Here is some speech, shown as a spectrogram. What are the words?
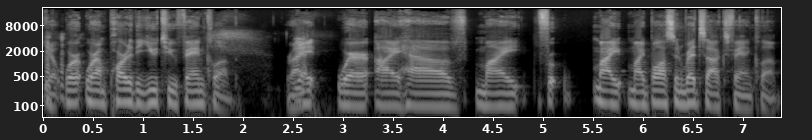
you know, where, where I'm part of the U2 fan club, right? Yeah. Where I have my for my my Boston Red Sox fan club,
